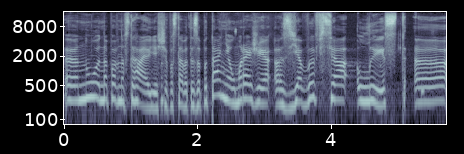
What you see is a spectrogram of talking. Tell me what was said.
Е, Ну, напевно, встигаю я ще поставити запитання. У мережі е, з'явився лист е,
